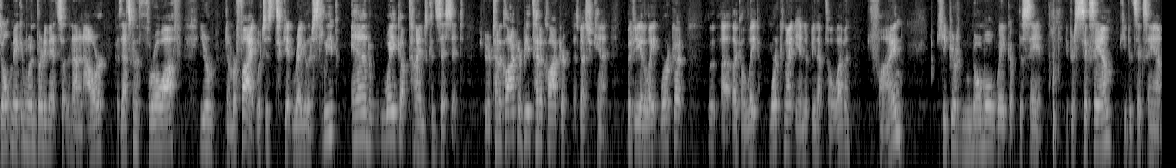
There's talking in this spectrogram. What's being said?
Don't make it more than 30 minutes, certainly not an hour, because that's going to throw off your number five, which is to get regular sleep and wake up times consistent. If you're a 10 o'clocker, be a 10 o'clocker as best you can. But if you get a late workout, uh, like a late work night, you end up being up till 11, fine. Keep your normal wake up the same. If you're 6 a.m., keep it 6 a.m.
